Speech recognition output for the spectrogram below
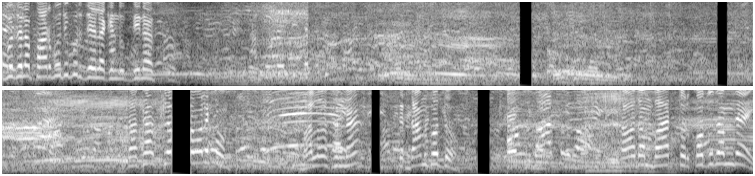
উপজেলা পার্বতীপুর জেলা কিন্তু দিনাজপুর। ভালো আছেন না? দাম কত? সাওয়া দাম বাহাত্তর। কত দাম দেয়?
